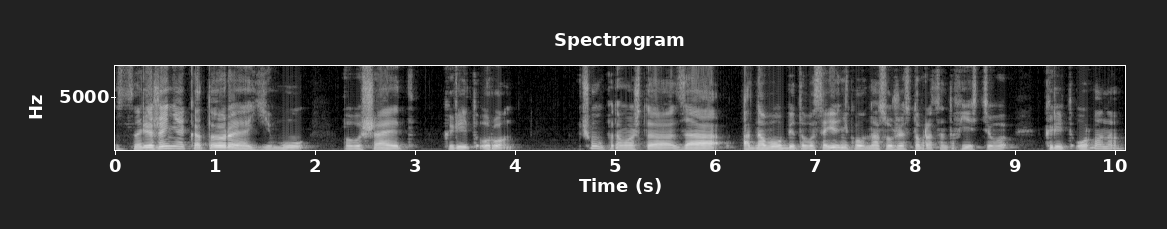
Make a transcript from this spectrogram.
снаряжение, которое ему повышает крит урон. Почему? Потому что за одного убитого союзника у нас уже 100% есть крит урона.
